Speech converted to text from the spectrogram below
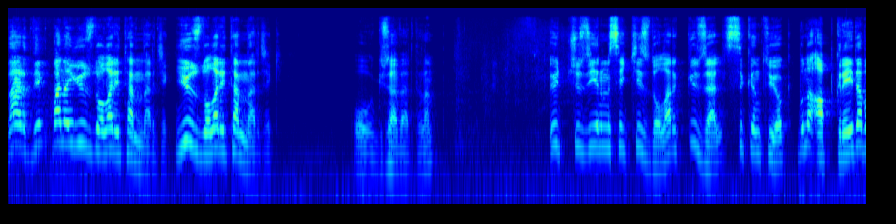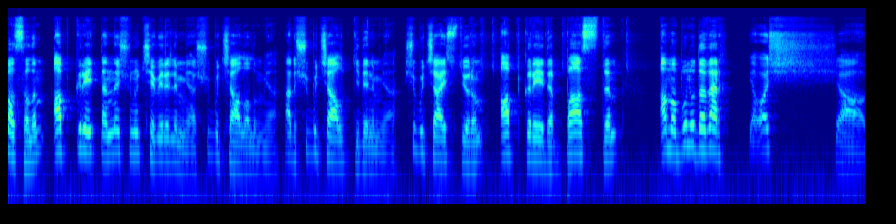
verdim. Bana 100 dolar item verecek. 100 dolar item verecek. Oo güzel verdi lan. 328 dolar güzel sıkıntı yok. Buna upgrade'e basalım. Upgrade'den de şunu çevirelim ya. Şu bıçağı alalım ya. Hadi şu bıçağı alıp gidelim ya. Şu bıçağı istiyorum. Upgrade'e bastım. Ama bunu da ver. Yavaş ya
